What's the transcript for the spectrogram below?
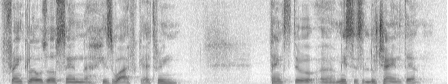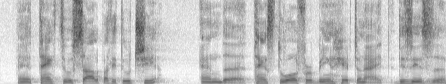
Frank Lozos and his wife Catherine. Thanks to uh, Mrs. Lucente. Uh, thanks to Sal Patitucci. And uh, thanks to all for being here tonight. This is uh,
